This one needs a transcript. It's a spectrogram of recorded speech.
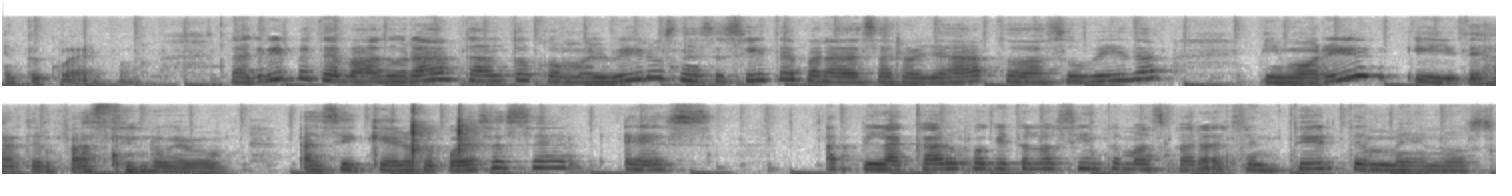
en tu cuerpo. La gripe te va a durar tanto como el virus necesite para desarrollar toda su vida y morir y dejarte en paz de nuevo. Así que lo que puedes hacer es aplacar un poquito los síntomas para sentirte menos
